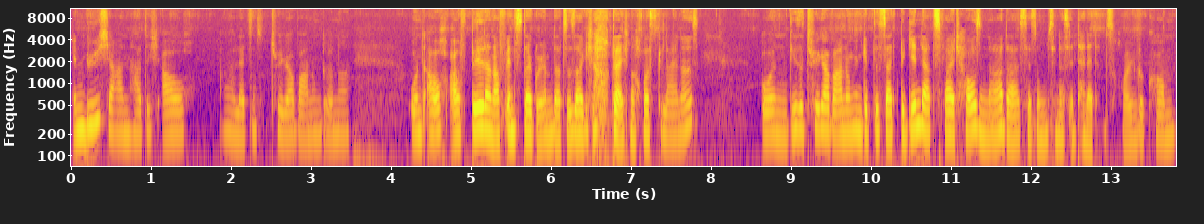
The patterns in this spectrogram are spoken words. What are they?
in Büchern hatte ich auch äh, letztens eine Triggerwarnung drin. Und auch auf Bildern auf Instagram. Dazu sage ich auch gleich noch was Kleines. Und diese Triggerwarnungen gibt es seit Beginn der 2000er. Da ist ja so ein bisschen das Internet ins Rollen gekommen.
